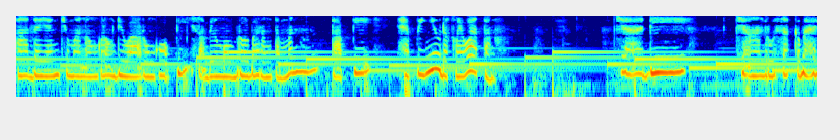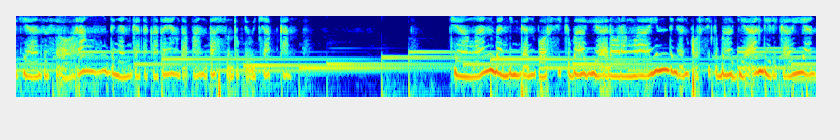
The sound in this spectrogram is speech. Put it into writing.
Ada yang cuma nongkrong di warung kopi sambil ngobrol bareng temen, tapi happy-nya udah kelewatan. Jadi, jangan rusak kebahagiaan seseorang dengan kata-kata yang tak pantas untuk diucapkan. Jangan bandingkan porsi kebahagiaan orang lain dengan porsi kebahagiaan diri kalian.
